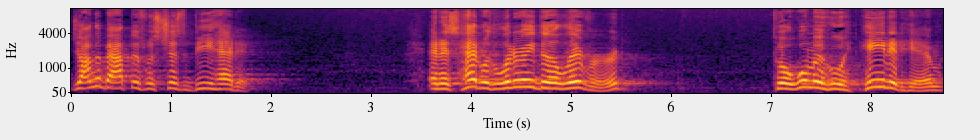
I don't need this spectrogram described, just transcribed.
John the Baptist was just beheaded and his head was literally delivered to a woman who hated him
